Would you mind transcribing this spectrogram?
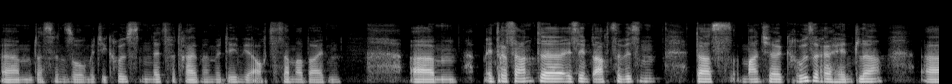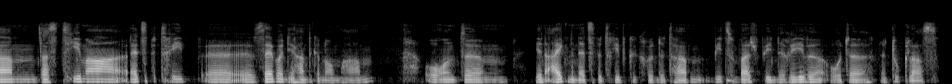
Ähm, das sind so mit die größten Netzbetreiber, mit denen wir auch zusammenarbeiten. Ähm, interessant äh, ist eben auch zu wissen, dass manche größere Händler ähm, das Thema Netzbetrieb äh, selber in die Hand genommen haben und ähm, ihren eigenen Netzbetrieb gegründet haben, wie zum Beispiel eine Rewe oder eine Douglas.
